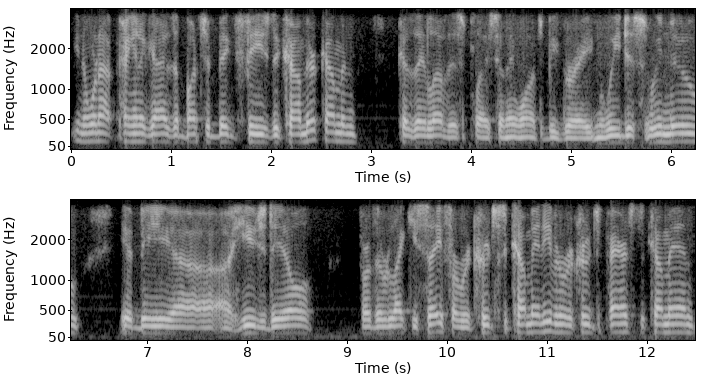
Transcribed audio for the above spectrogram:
you know, we're not paying the guys a bunch of big fees to come. They're coming because they love this place and they want it to be great. And we just we knew it would be a, a huge deal for the like you say for recruits to come in, even recruits' parents to come in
